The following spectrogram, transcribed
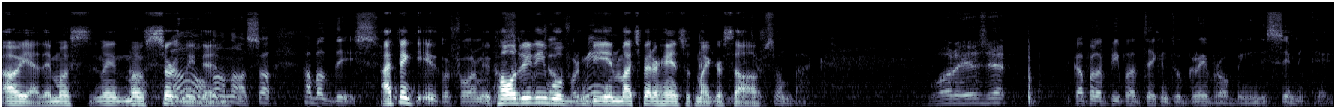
Oh yeah, they most they most certainly no, did. No, no. So how about this? I think it, Call of Duty will be in much better hands with Microsoft. What is it? A couple of people have taken to grave robbing in the cemetery.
